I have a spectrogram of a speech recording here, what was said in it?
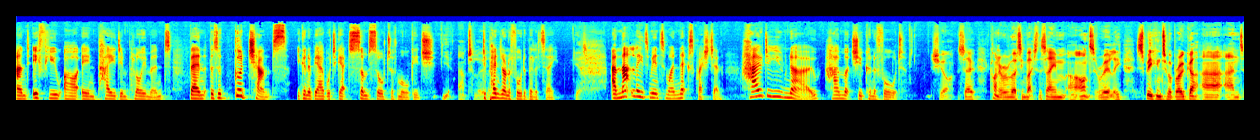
and if you are in paid employment, then there's a good chance you're going to be able to get some sort of mortgage, Yeah, absolutely. depending on affordability. yes. And that leads me into my next question. How do you know how much you can afford? Sure. So, kind of reverting back to the same uh, answer, really. Speaking to a broker, uh, and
